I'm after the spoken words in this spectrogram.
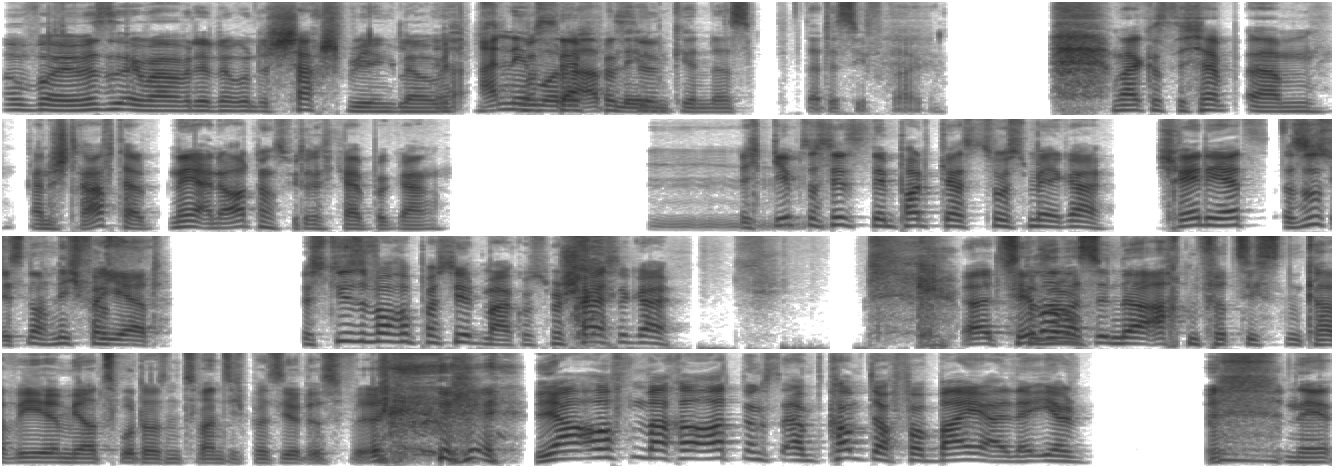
Obwohl, wir müssen irgendwann mal wieder eine Runde Schach spielen, glaube ich. Ja, annehmen oder ablehnen, Kinders. Das ist die Frage. Markus, ich habe ähm, eine Straftat, nee, eine Ordnungswidrigkeit begangen. Ich gebe das jetzt dem Podcast zu, ist mir egal. Ich rede jetzt. Es ist, ist noch nicht verjährt. Ist diese Woche passiert, Markus. Mir scheißegal. Ja, erzähl also, mal, was in der 48. KW im Jahr 2020 passiert ist, Phil. ja, Offenbacher Ordnungsamt, kommt doch vorbei, Alter, ihr. Nee,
